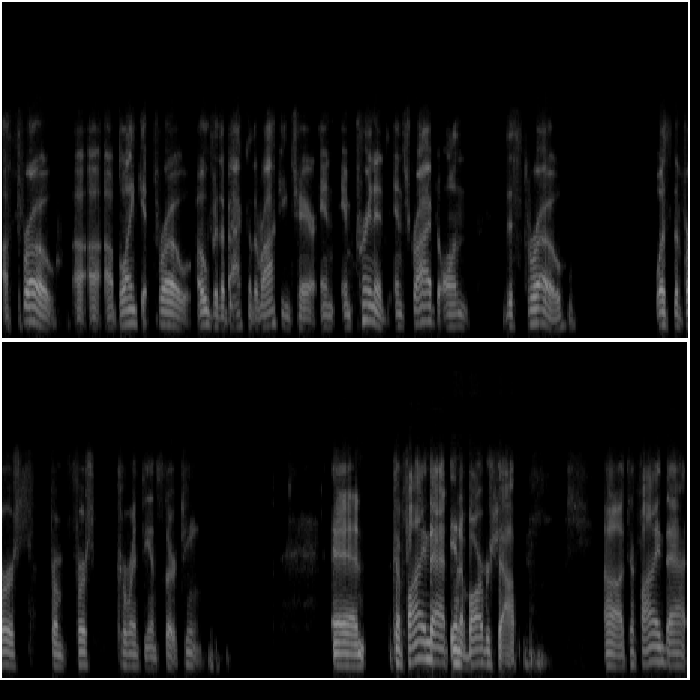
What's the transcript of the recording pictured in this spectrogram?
a throw a, a blanket throw over the back of the rocking chair and imprinted, inscribed on this throw was the verse from First Corinthians 13. And to find that in a barbershop, uh, to find that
